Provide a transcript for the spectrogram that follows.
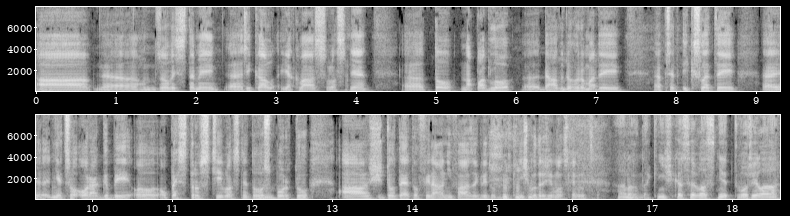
A uh, Honzo, vy jste mi říkal, jak vás vlastně to napadlo eh, dát dohromady eh, před x lety něco o rugby, o, o pestrosti vlastně toho hmm. sportu až do této finální fáze, kdy tu knížku držím vlastně v ruce. Ano, ta knížka se vlastně tvořila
